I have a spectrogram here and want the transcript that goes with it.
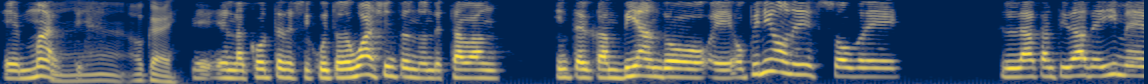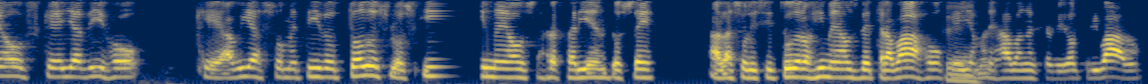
eh, martes Ah, ok. eh, en la Corte del Circuito de Washington, donde estaban intercambiando eh, opiniones sobre la cantidad de emails que ella dijo que había sometido todos los emails refiriéndose a la solicitud de los emails de trabajo Sí. que ella manejaba en el servidor privado.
